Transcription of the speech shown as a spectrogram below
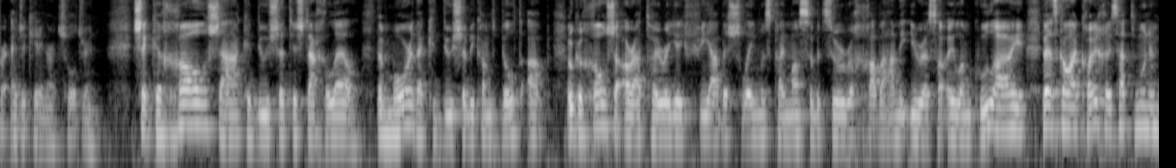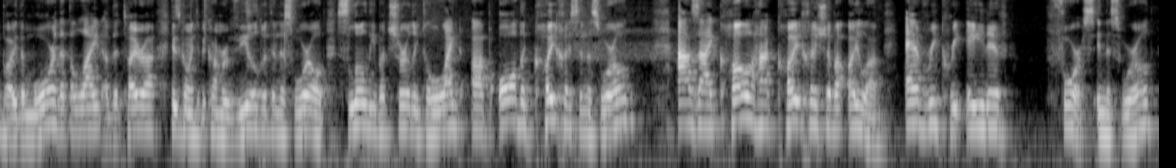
for educating our children. The more that kedusha becomes built up. The more that the light of the Torah is going to become revealed within this world, slowly but surely to light up all the koiches in this world. As I call every creative force in this world,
